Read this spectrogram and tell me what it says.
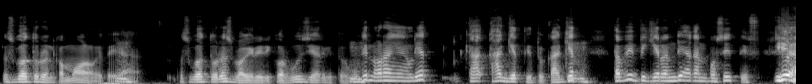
Terus gua turun ke mall gitu ya. Terus gua turun sebagai Deddy Corbuzier gitu. Mungkin orang yang lihat ka- kaget gitu, kaget. Hmm. Tapi pikiran dia akan positif, Iya,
